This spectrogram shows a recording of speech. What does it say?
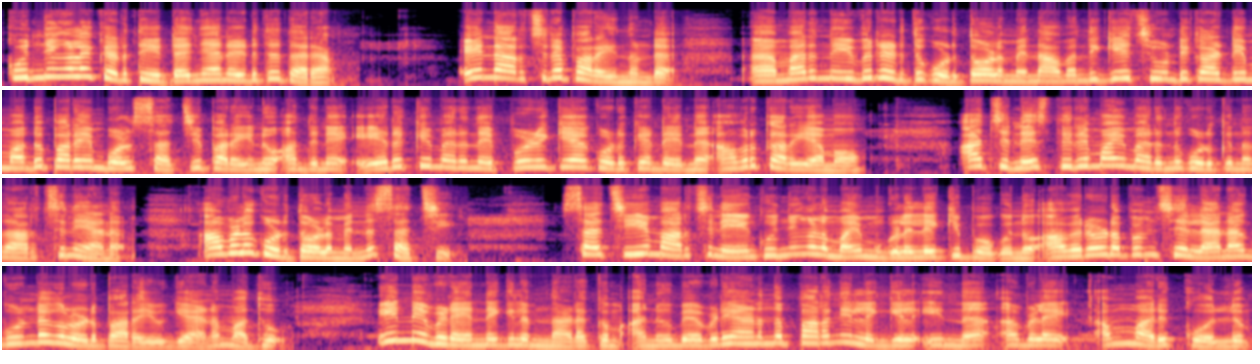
കുഞ്ഞുങ്ങളെ കിടത്തിയിട്ട് ഞാൻ എടുത്തു തരാം. എന്ന് അർച്ചന പറയുന്നുണ്ട്. "ആ, മരുന്ന് ഇവരെടുത്ത് കൊടുത്തോളും എന്ന് അവന്തികയെ ചൂണ്ടിക്കാട്ടി മധു പറയുമ്പോൾ സച്ചി പറയുന്നു അതിന് ഏതൊക്കെ മരുന്ന് എപ്പോഴൊക്കെയാ കൊടുക്കേണ്ടതെന്ന് അവർക്കറിയാമോ? അച്ഛനെ സ്ഥിരമായി മരുന്ന് കൊടുക്കുന്നത് അർച്ചനയാണ്. അവൾ കൊടുത്തോളുമെന്ന് സച്ചി. സച്ചിയും അർച്ചനയും കുഞ്ഞുങ്ങളുമായി മുകളിലേക്ക് പോകുന്നു. അവരോടൊപ്പം ചെല്ലാൻ ആ ഗുണ്ടകളോട് പറയുകയാണ് മധു. ഇന്നിവിടെ എന്തെങ്കിലും നടക്കും. അനൂപ് എവിടെയാണെന്ന് പറഞ്ഞില്ലെങ്കിൽ ഇന്ന് അവളെ അമ്മമാര് കൊല്ലും.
